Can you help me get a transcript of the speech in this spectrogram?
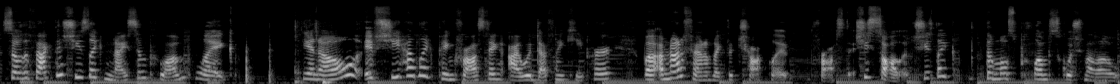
So the fact that she's like nice and plump, like you know? If she had like pink frosting, I would definitely keep her, but I'm not a fan of like the chocolate frosting. She's solid. She's like the most plump squishmallow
